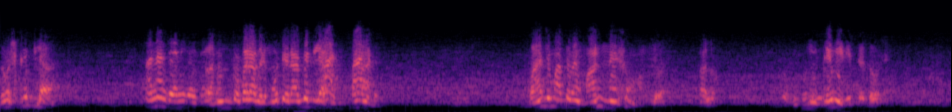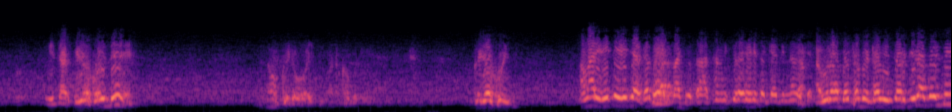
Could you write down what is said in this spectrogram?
દોષ કેટલા? અનંત એની તો બરાબર મોટે રાગ એટલે પાંચ. માં તમે માન ને શું સમજો હાલો. કેવી રીતે દોષ વિચાર કર્યો કોઈ દે? ન કર્યો હોય મને ખબર કર્યો કોઈ અમારી રીતે વિચાર કરતો વિચાર નવરા બેઠા બેઠા વિચાર કર્યા કોઈ દે?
